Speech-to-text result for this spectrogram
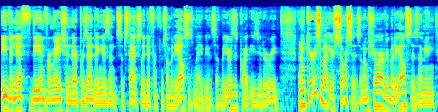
even if the information they're presenting isn't substantially different from somebody else's maybe and stuff but yours is quite easy to read. But i'm curious about your sources and i'm sure everybody else is. I mean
